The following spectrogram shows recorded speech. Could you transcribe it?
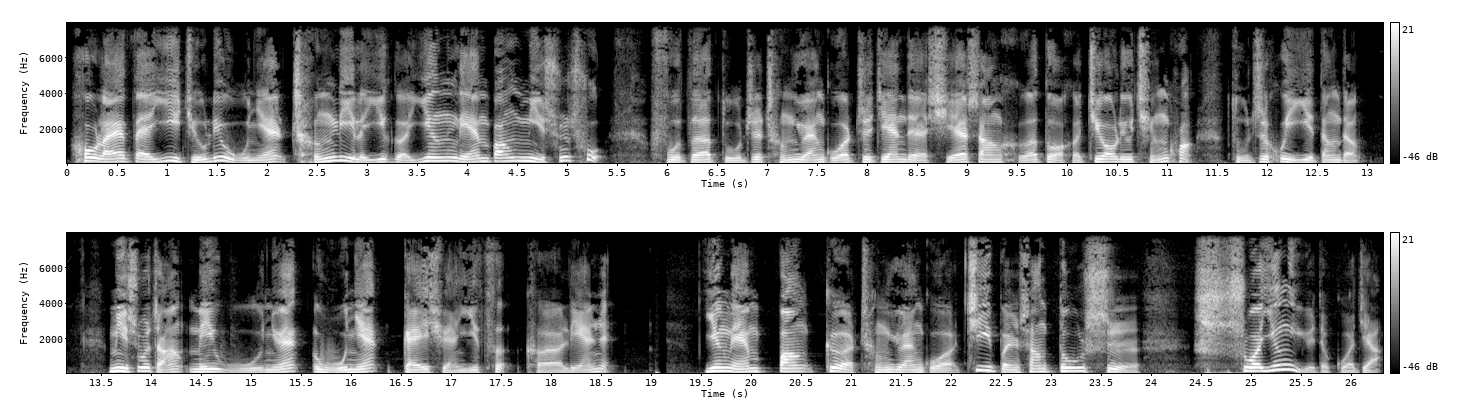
后来，在一九六五年，成立了一个英联邦秘书处，负责组织成员国之间的协商合作和交流情况，组织会议等等。秘书长每五年五年改选一次，可连任。英联邦各成员国基本上都是说英语的国家，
